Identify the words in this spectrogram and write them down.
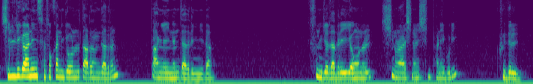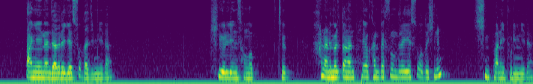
진리가 아닌 세속한 교훈을 따르는 자들은 땅에 있는 자들입니다. 순교자들의 영혼을 신원하시는 심판의 불이 그들 땅에 있는 자들에게 쏟아집니다. 피 흘린 성읍, 즉 하나님을 떠난 패역한 백성들에게 쏟으시는 심판의 불입니다.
